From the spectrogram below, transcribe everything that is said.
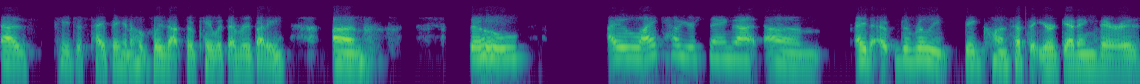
as Paige is typing, and hopefully that's okay with everybody. Um, so I like how you're saying that. Um, I, the really big concept that you're getting there is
